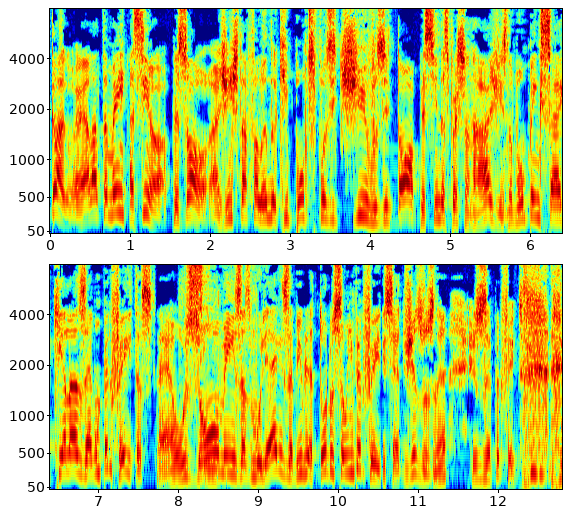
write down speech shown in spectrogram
claro, ela também, assim, ó, pessoal, a gente tá falando aqui pontos positivos e top, assim, das personagens, não vamos pensar que elas eram perfeitas, né? Os homens, as mulheres da Bíblia, todos são imperfeitos, exceto Jesus, né? Jesus é perfeito.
